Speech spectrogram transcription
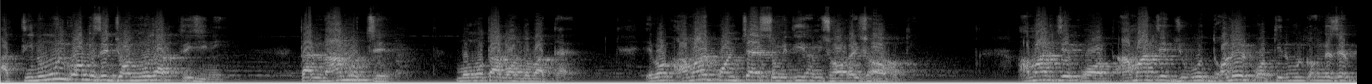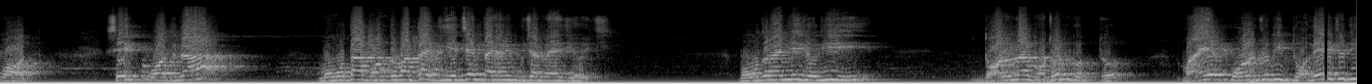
আর তৃণমূল কংগ্রেসের জন্মদাত্রী যিনি, তার নাম হচ্ছে মমতা বন্দ্যোপাধ্যায়। এবং আমার পঞ্চায়েত সমিতি আমি সহকারী সভাপতি। আমার যে পদ, আমার যে যুব দলের পদ, তৃণমূল কংগ্রেসের পদ সেই পদটা মমতা বন্দ্যোপাধ্যায় দিয়েছেন তাই আমি বুচান ব্যানার্জি হয়েছি। মমতা ব্যানার্জি যদি দল না গঠন করত মায়ের পর যদি দলে যদি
